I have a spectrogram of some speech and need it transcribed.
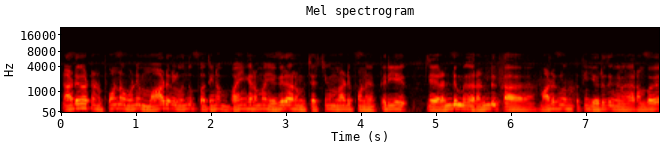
நடுக்காட்டு போன உடனே மாடுகள் வந்து பார்த்திங்கன்னா பயங்கரமாக எகிற ஆரம்பிச்சிருச்சுங்க முன்னாடி போன பெரிய ரெண்டு ரெண்டு கா மாடுகளும் வந்து பார்த்திங்கன்னா எருதுங்க ரொம்பவே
